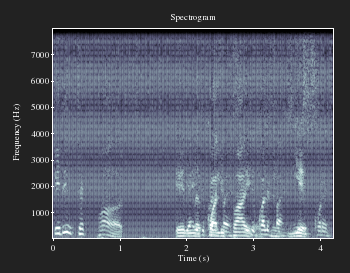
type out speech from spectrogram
he didn't take part in Yeah, the the qualifiers, qualifiers. in the qualifiers, Yes, correct.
